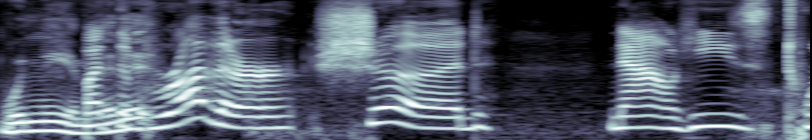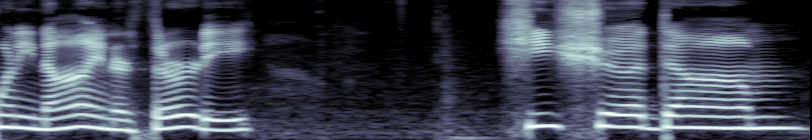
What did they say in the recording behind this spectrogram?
Wouldn't he admit But the it? brother should, now he's 29 or 30, he should um,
